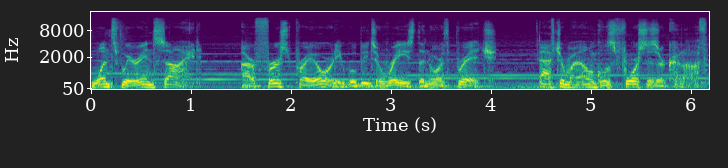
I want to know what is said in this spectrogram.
Once we're inside, our first priority will be to raise the north bridge. After my uncle's forces are cut off,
